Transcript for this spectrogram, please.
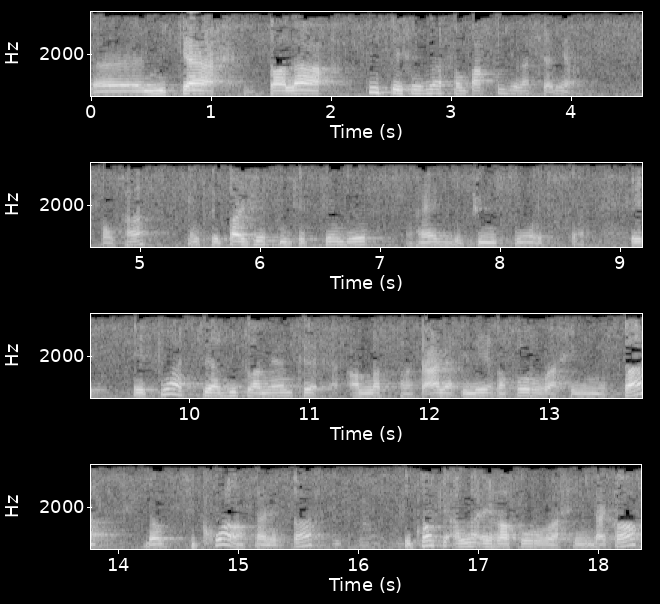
euh, nikah, talaq, toutes ces choses-là font partie de la charia. Tu comprends Donc c'est pas juste une question de règles, de punition et tout ça. Et, et toi, tu as dit toi-même que Allah il est Rafour Rahim, n'est-ce pas? Donc tu crois en ça, n'est-ce pas? Tu crois que Allah est Rafour Rahim, d'accord?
